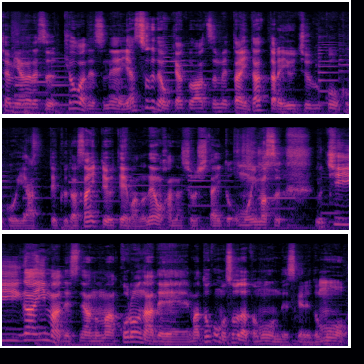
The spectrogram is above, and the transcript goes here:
ちは宮川です。今日はですね、安くでお客を集めたい、だったら YouTube 広告をやってくださいというテーマのね、お話をしたいと思います。うちが今ですね、あの、まあ、コロナで、まあ、どこもそうだと思うんですけれども、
